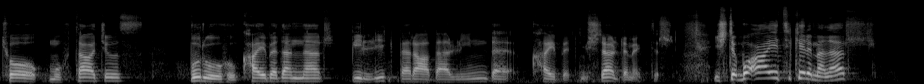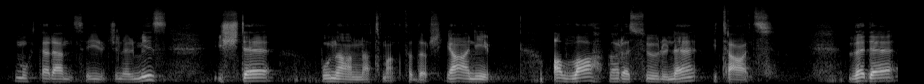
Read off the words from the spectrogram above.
çok muhtacız. Bu ruhu kaybedenler birlik beraberliğini de kaybetmişler demektir. İşte bu ayeti kelimeler muhterem seyircilerimiz işte bunu anlatmaktadır. Yani Allah ve Resulüne itaat ve de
